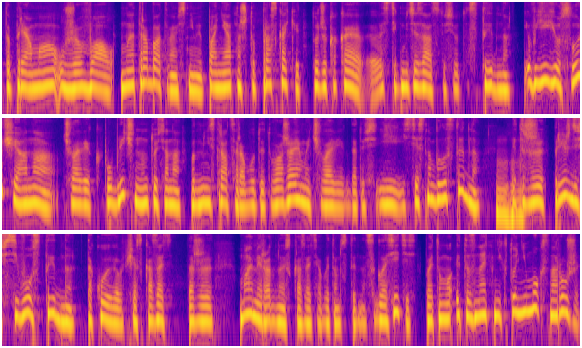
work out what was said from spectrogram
Это прямо уже вау. Мы отрабатываем с ними. Понятно, что проскакивает. Тут же какая э, стигматизация, то есть это стыдно. И в ее случае она человек публичный, ну то есть она в администрации работает, уважаемый человек, да, то есть ей, естественно, было стыдно. Угу. Это же прежде всего стыдно такое вообще сказать даже маме родной сказать об этом стыдно, согласитесь? Поэтому это знать никто не мог снаружи.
